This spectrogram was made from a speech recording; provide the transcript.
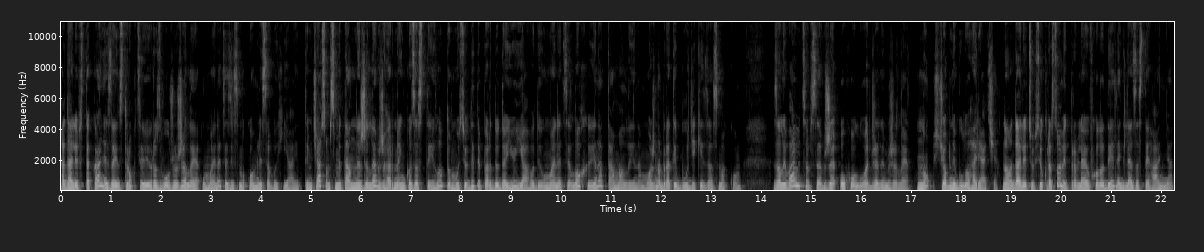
А далі в стакані за інструкцією розвожу желе, у мене це зі смаком лісових ягід. Тим часом сметанне желе вже гарненько застигло, тому сюди тепер додаю ягоди. У мене це лохина та малина, можна брати будь-які за смаком. Заливаю це все вже охолодженим желе, ну, щоб не було гаряче. Ну а далі цю всю красу відправляю в холодильник для застигання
